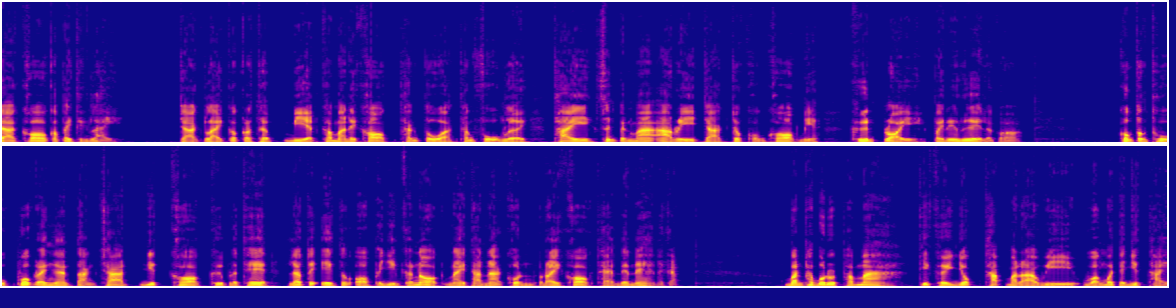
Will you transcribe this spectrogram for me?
จากคอก็ไปถึงไหลจากไหลก็กระเถิบเบียดเข้ามาในคอกทั้งตัวทั้งฝูงเลย ไทยซึ่งเป็นม้าอารีจากเจ้าของคอกเนี่ยคืนปล่อยไปเรื่อยๆ แล้วก็ คงต้องถูกพวกแรงงานต่างชาติ ยึดคอกคือประเทศ แล้วตัวเองต้องออกไปยืนข้างนอก ในฐานะคนไร้คอกแทนแน่ๆนะครับ บรรพบุรุษพม่าที่เคยยกทัพมาราวี หวังว่าจะยึดไทย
